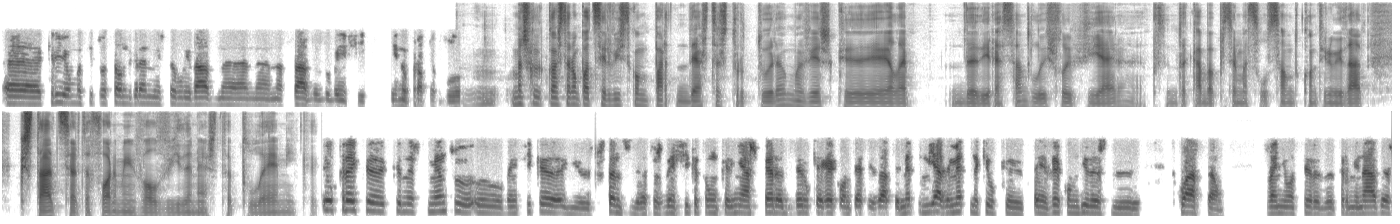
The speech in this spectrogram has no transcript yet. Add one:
uh, cria uma situação de grande instabilidade na, na, na do Benfica e no próprio clube. Mas Rui Costa não pode ser visto como parte desta estrutura, uma vez que ele é da direção de Luís Filipe Vieira, portanto acaba por ser uma solução de continuidade que está, de certa forma, envolvida nesta polémica? Eu creio que, que, neste momento o Benfica e os restantes diretores do Benfica estão um bocadinho à espera de ver o que é que acontece exatamente, nomeadamente naquilo que tem a ver com medidas de, de coação que venham a ser determinadas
